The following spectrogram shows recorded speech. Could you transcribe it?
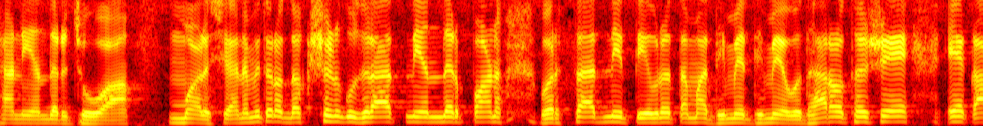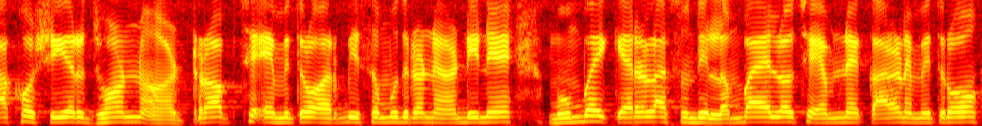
બનાસકાંઠાની અંદર જોવા મળશે. અને મિત્રો, દક્ષિણ ગુજરાતની અંદર પણ વરસાદની તીવ્રતામાં ધીમે ધીમે વધારો થશે. એક આખો શિયર ઝોન ટ્રપ છે. એ મિત્રો, અરબી સમુદ્રને અડીને મુંબઈ, કેરલા સુધી લંબાયેલો છે. એમને કારણે મિત્રો,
